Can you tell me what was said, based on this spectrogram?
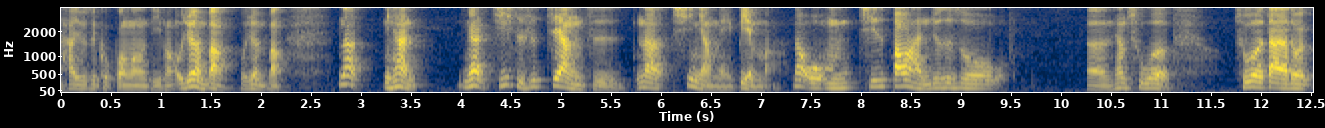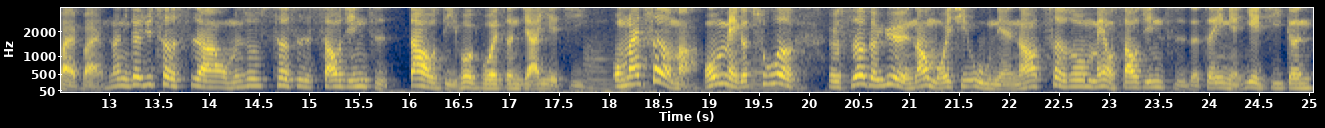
它就是个观光的地方，我觉得很棒，我觉得很棒。那你看，你看，即使是这样子，那信仰没变嘛？那我我们其实包含就是说，呃，像初二，初二大家都会拜拜，那你可以去测试啊。我们说测试烧金纸到底会不会增加业绩，我们来测嘛。我们每个初二有十二个月，然后我们为期五年，然后测说没有烧金纸的这一年业绩跟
